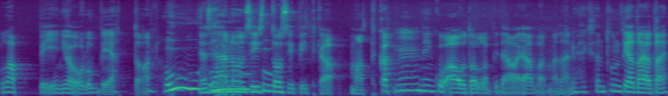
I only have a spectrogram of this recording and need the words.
Lappiin joulunviettoon. Ja sehän on siis tosi pitkä matka. Mm. Niin kuin autolla pitää ajaa varmaan jotain yhdeksän tuntia tai jotain.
